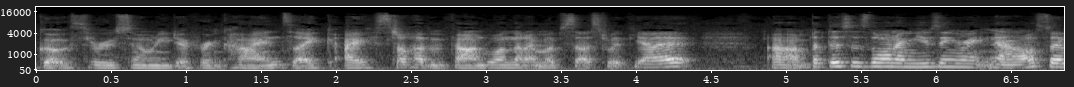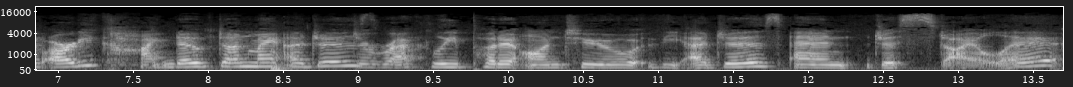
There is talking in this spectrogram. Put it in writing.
go through so many different kinds. Like I still haven't found one that I'm obsessed with yet. Um, but this is the one I'm using right now. So I've already kind of done my edges. Directly put it onto the edges and just style it.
